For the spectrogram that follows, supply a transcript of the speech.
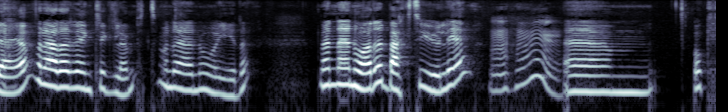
det igjen, for det hadde jeg egentlig glemt. Men det er noe i det. Men eh, nå er det back to you, Mm -hmm. um, OK.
